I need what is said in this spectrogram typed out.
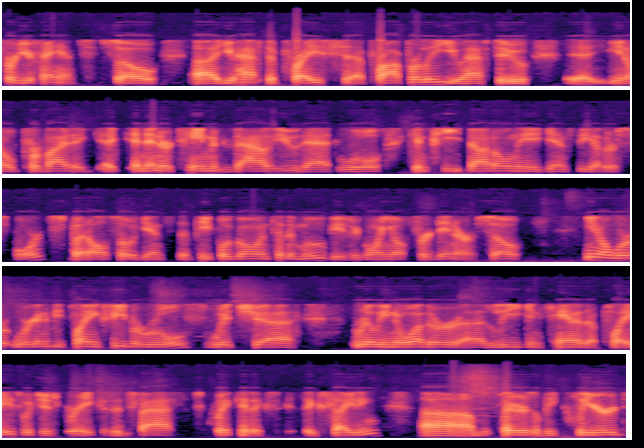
for your fans. So uh, you have to price uh, properly. You have to, uh, you know, provide a, a, an entertainment value that will compete not only against the other sports but also against the people going to the movies or going out for dinner. So you know, we're, we're going to be playing FIBA rules, which uh, really no other uh, league in Canada plays, which is great because it's fast, it's quick, it's, it's exciting. Um, the players will be cleared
